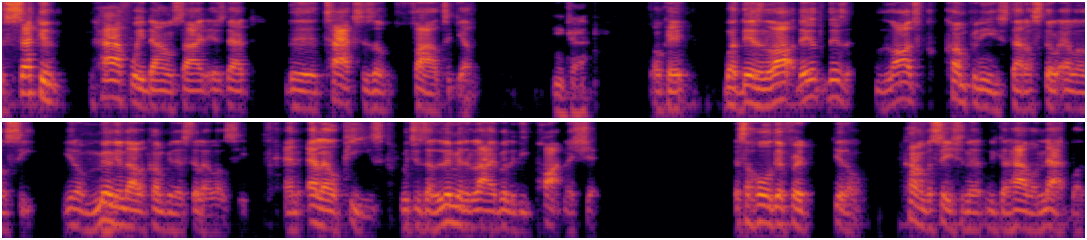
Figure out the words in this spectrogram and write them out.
the second halfway downside is that the taxes are filed together. Okay. Okay. But there's a lot there, there's large companies that are still LLC, you know, million dollar company that's still LLC, and LLPs, which is a limited liability partnership. It's a whole different, you know, conversation that we could have on that. But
